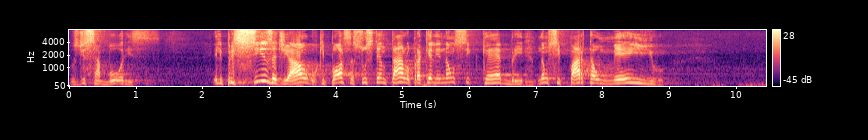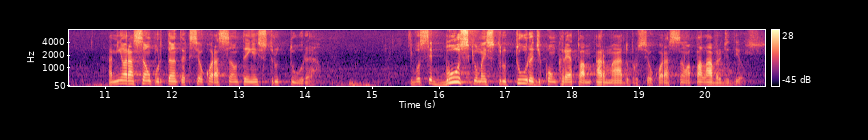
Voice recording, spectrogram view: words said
os dissabores. Ele precisa de algo que possa sustentá-lo, para que ele não se quebre, não se parta ao meio. A minha oração, portanto, é que seu coração tenha estrutura, que você busque uma estrutura de concreto armado para o seu coração, a palavra de Deus.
